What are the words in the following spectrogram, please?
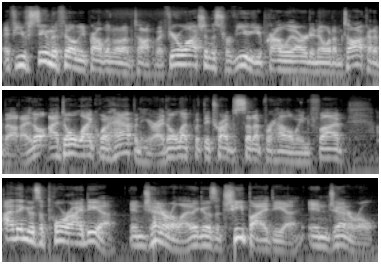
if you've seen the film, you probably know what I'm talking about. If you're watching this review, you probably already know what I'm talking about. I don't, I don't like what happened here. I don't like what they tried to set up for Halloween 5. I think it was a poor idea in general. I think it was a cheap idea in general.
